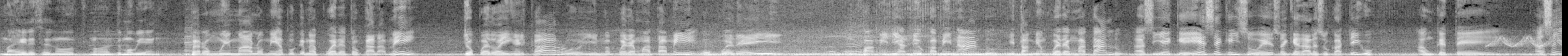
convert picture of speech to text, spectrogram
Imagínense, no nos sentimos bien. Pero muy malo, mija, porque me puede tocar a mí yo puedo ir en el carro y me pueden matar a mí, o puede ir un familiar mío caminando y también pueden matarlo. Así es que ese que hizo eso hay que darle su castigo, aunque esté así.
